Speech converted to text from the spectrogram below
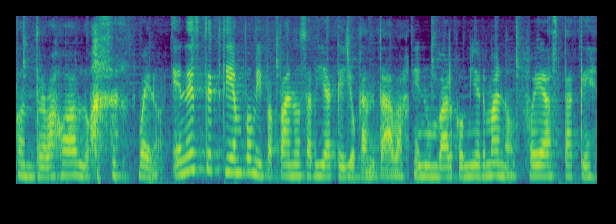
con trabajo hablo. bueno, en este tiempo mi papá no sabía que yo cantaba en un bar con mi hermano. Fue hasta que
